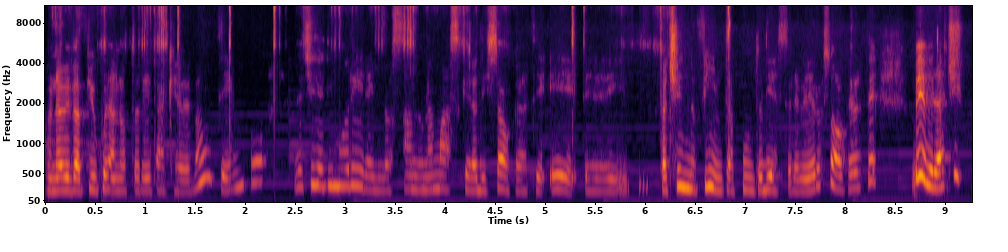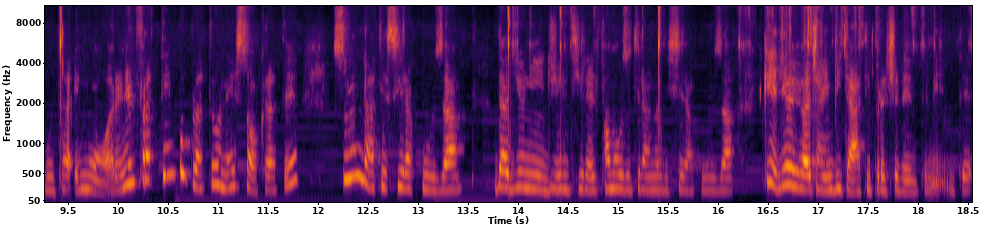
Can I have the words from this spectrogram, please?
non aveva più quella notorietà che aveva un tempo, decide di morire indossando una maschera di Socrate e eh, facendo finta appunto di essere vero Socrate, beve la cicuta e muore. Nel frattempo Platone e Socrate sono andati a Siracusa da Dionigi, il, il famoso tiranno di Siracusa, che li aveva già invitati precedentemente.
